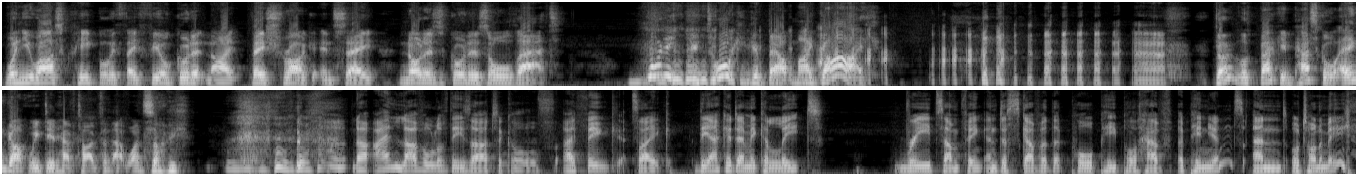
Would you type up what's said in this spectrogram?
When you ask people if they feel good at night, they shrug and say, not as good as all that. What are you talking about, my guy? Don't look back in Pascal anger. We did have time for that one, sorry. no, I love all of these articles. I think it's like the academic elite read something and discover that poor people have opinions and autonomy.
